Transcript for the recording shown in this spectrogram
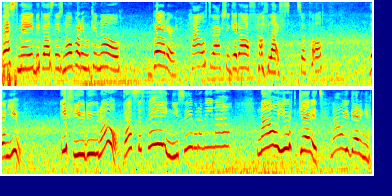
best made because there's nobody who can know better how to actually get off of life, so called, than you. If you do know, that's the thing. You see what I mean now? Now you get it. Now you're getting it.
